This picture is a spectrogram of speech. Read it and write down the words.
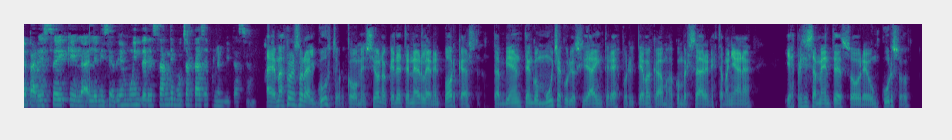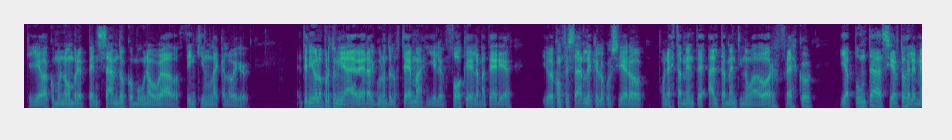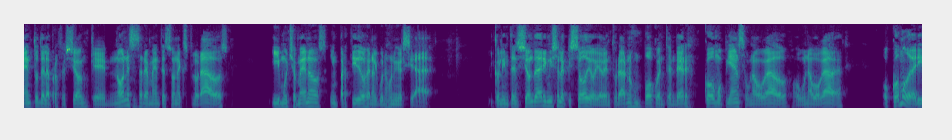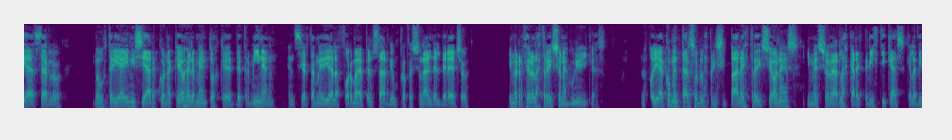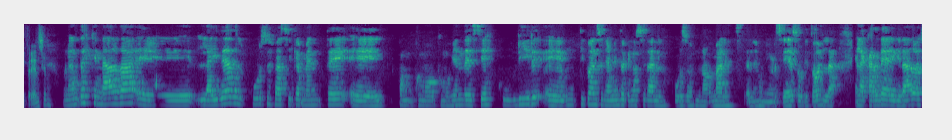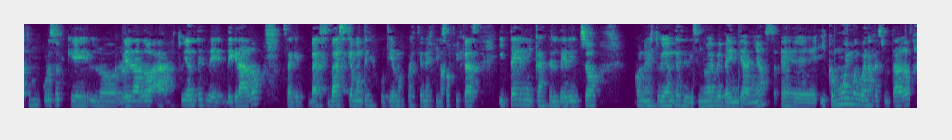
me parece que la, iniciativa es muy interesante y muchas gracias por la invitación. Además, profesora, el gusto, como menciono, que es de tenerla en el podcast, también tengo mucha curiosidad e interés por el tema que vamos a conversar en esta mañana, y es precisamente sobre un curso que lleva como nombre Pensando como un abogado, Thinking Like a Lawyer. He tenido la oportunidad de ver algunos de los temas y el enfoque de la materia, y voy a confesarle que lo considero honestamente altamente innovador, fresco y apunta a ciertos elementos de la profesión que no necesariamente son explorados y mucho menos impartidos en algunas universidades. Y con la intención de dar inicio al episodio y aventurarnos un poco a entender cómo piensa un abogado o una abogada, o cómo debería hacerlo, me gustaría iniciar con aquellos elementos que determinan, en cierta medida, la forma de pensar de un profesional del derecho, y me refiero a las tradiciones jurídicas. ¿Nos podría comentar sobre las principales tradiciones y mencionar las características que las diferencian? Bueno, antes que nada, eh, la idea del curso es básicamente, eh, como, como, bien decía, es cubrir eh, un tipo de enseñamiento que no se da en los cursos normales en las universidades, sobre todo en la, en la carrera de grado. Este es un curso que lo, lo he dado a estudiantes de, de, grado, o sea que básicamente discutimos cuestiones filosóficas y técnicas del derecho con estudiantes de 19, 20 años eh, y con muy, muy buenos resultados.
